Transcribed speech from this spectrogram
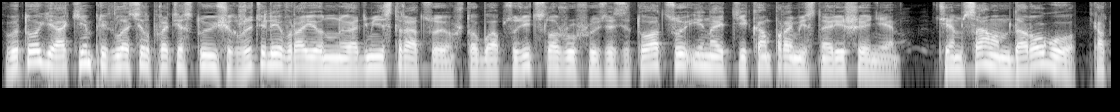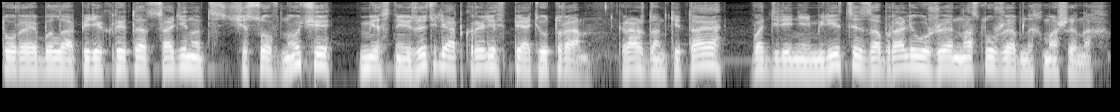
В итоге Аким пригласил протестующих жителей в районную администрацию, чтобы обсудить сложившуюся ситуацию и найти компромиссное решение. Тем самым дорогу, которая была перекрыта с 11 часов ночи, местные жители открыли в 5 утра. Граждан Китая в отделение милиции забрали уже на служебных машинах.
